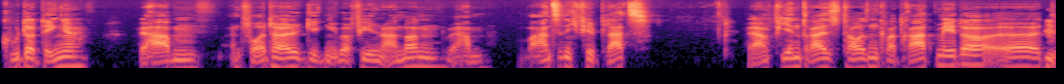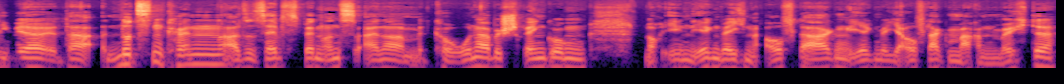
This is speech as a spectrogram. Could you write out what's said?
guter Dinge. Wir haben einen Vorteil gegenüber vielen anderen. Wir haben wahnsinnig viel Platz. Wir haben 34.000 Quadratmeter, äh, die hm. wir da nutzen können. Also selbst wenn uns einer mit Corona-Beschränkungen noch in irgendwelchen Auflagen, irgendwelche Auflagen machen möchte,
